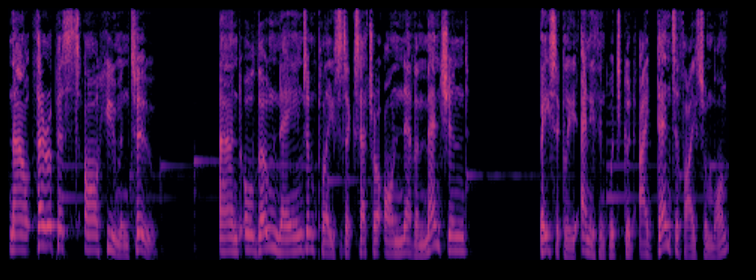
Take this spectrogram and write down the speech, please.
Now, therapists are human too, and although names and places, etc., are never mentioned, basically anything which could identify someone,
